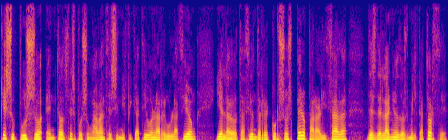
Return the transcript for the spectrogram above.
que supuso entonces pues un avance significativo en la regulación y en la dotación de recursos, pero paralizada desde el año 2014.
